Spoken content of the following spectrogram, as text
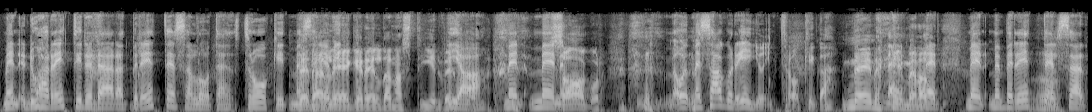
Men du har rätt i det där att berättelser låter tråkigt. Men det där lägereldarnas tid, vet ja, men, men, sagor. Men sagor är ju inte tråkiga. Nej, nej, nej men, men, men, men, berättelser,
